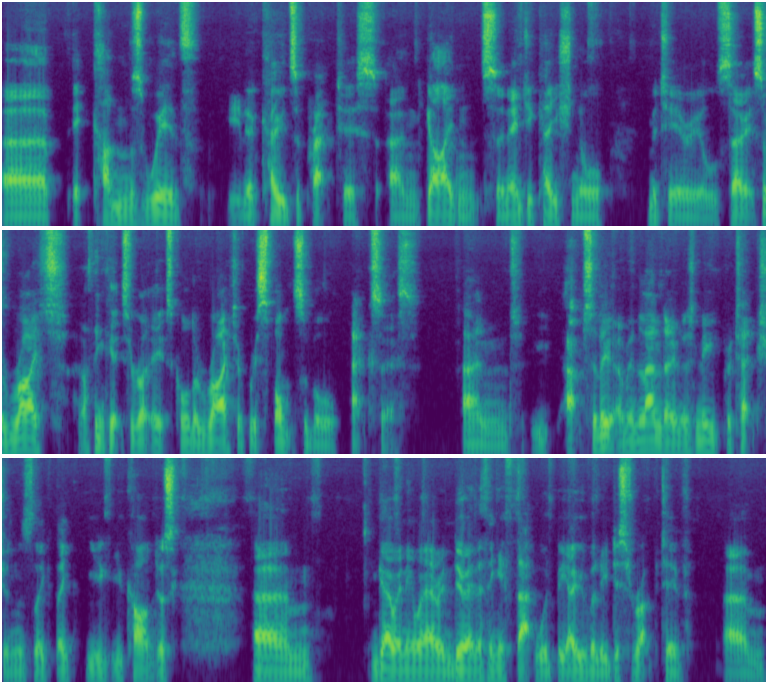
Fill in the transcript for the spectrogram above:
uh, it comes with you know codes of practice and guidance and educational materials. So it's a right. I think it's a, it's called a right of responsible access. And absolutely, I mean, landowners need protections. They, they, you, you can't just um, go anywhere and do anything if that would be overly disruptive um,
